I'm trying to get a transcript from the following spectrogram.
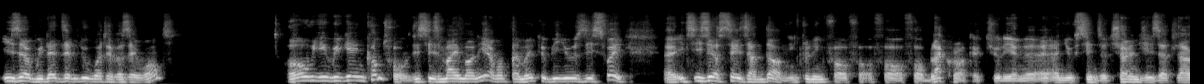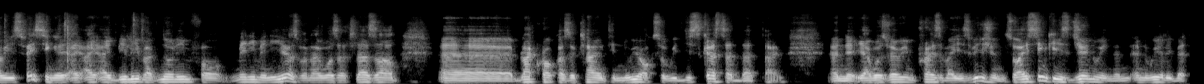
either we let them do whatever they want, or we regain control. This is my money. I want my money to be used this way. Uh, it's easier said than done, including for for for, for BlackRock actually. And uh, and you've seen the challenges that Larry is facing. I, I, I, believe I've known him for many many years. When I was at Lazard, uh, BlackRock as a client in New York, so we discussed at that time, and uh, I was very impressed by his vision. So I think he's genuine and, and really. But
